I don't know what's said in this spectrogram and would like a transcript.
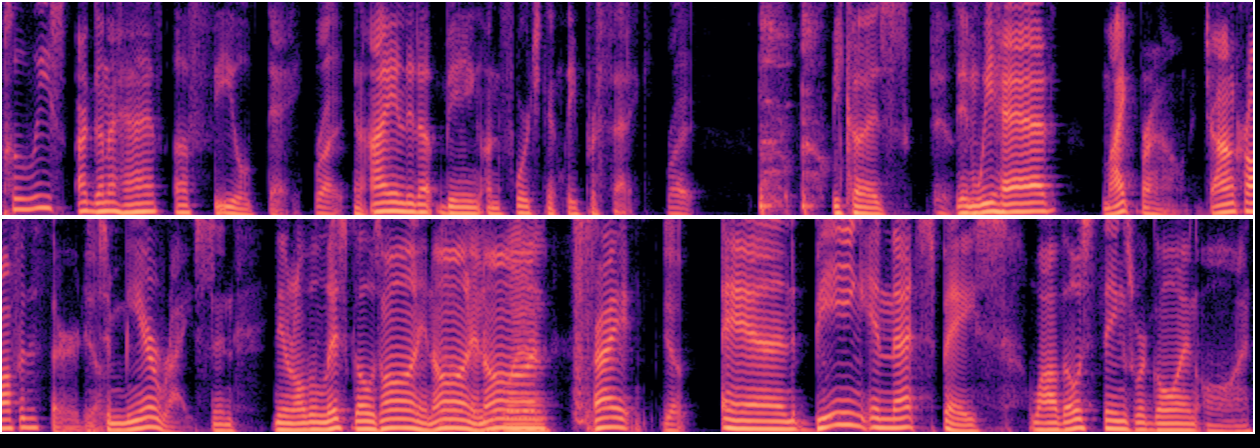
police are going to have a field day. Right. And I ended up being unfortunately prophetic Right. because. Then we had Mike Brown, John Crawford III, and Yeah. Tamir Rice, and you know the list goes on and on and on, Land. right? Yep. And being in that space while those things were going on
